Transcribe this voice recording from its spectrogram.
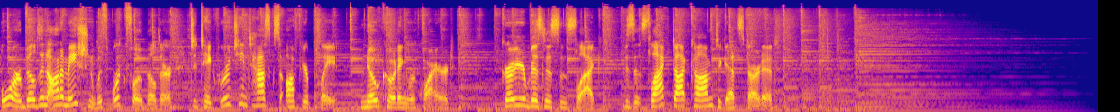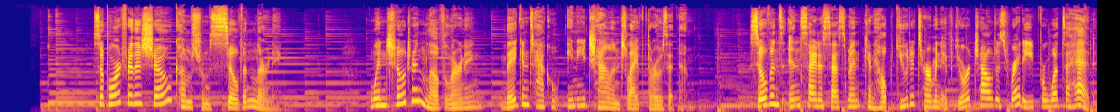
Or build an automation with Workflow Builder to take routine tasks off your plate, no coding required. Grow your business in Slack. Visit slack.com to get started. Support for this show comes from Sylvan Learning. When children love learning, they can tackle any challenge life throws at them. Sylvan's Insight Assessment can help you determine if your child is ready for what's ahead.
